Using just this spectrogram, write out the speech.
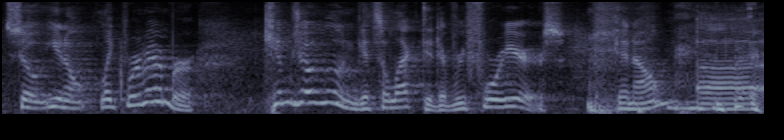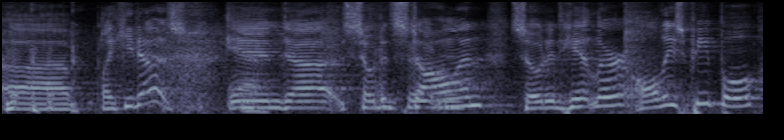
So you know, like remember, Kim Jong Un gets elected every four years. You know, uh, uh, like he does, and uh, so did Stalin, so did Hitler. All these people,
